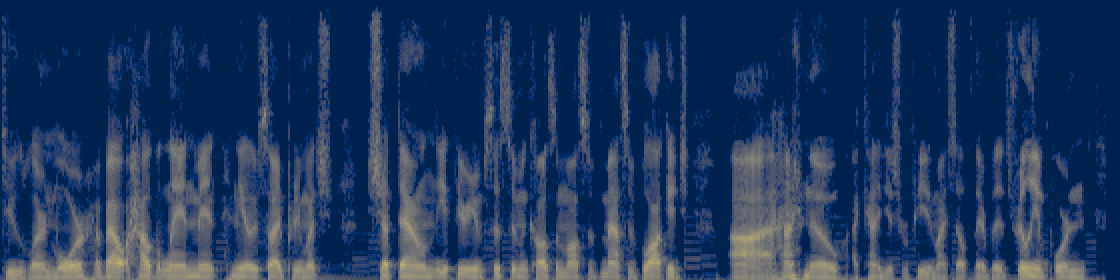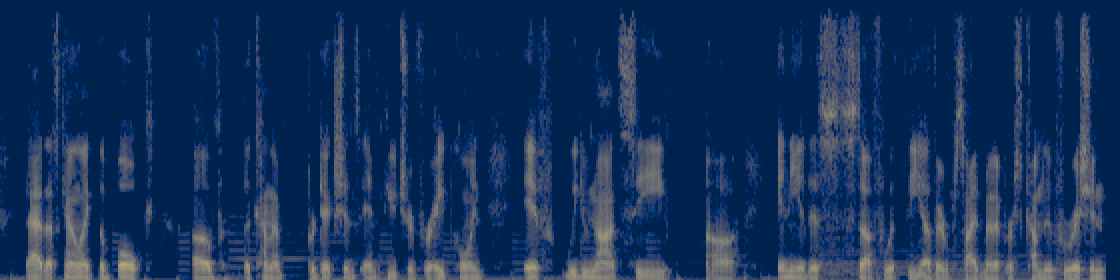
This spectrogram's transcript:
to learn more about how the land mint and the Otherside pretty much shut down the Ethereum system and caused a massive, massive blockage. Uh, I know I kind of just repeated myself there, but it's really important that that's kind of like the bulk of the kind of predictions and future for ApeCoin. If we do not see uh, any of this stuff with the Otherside metaverse come to fruition,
